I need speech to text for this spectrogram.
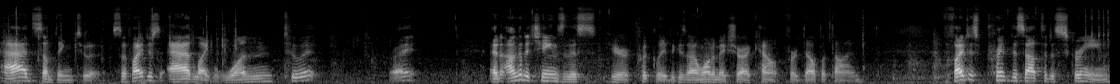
add something to it? So if I just add like 1 to it, right? And I'm going to change this here quickly because I want to make sure I count for delta time. If I just print this out to the screen,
